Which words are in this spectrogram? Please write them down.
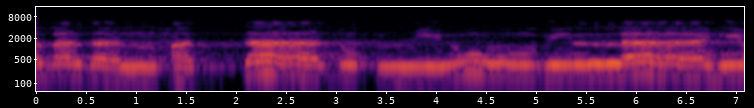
أبدا حتى تؤمنوا بالله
